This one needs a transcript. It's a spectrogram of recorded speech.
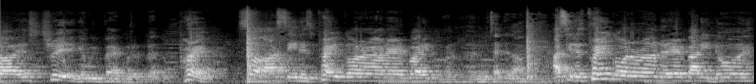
Y'all, it's Trigg, and we back with another prank. So I see this prank going around everybody. Let me take this off. I see this prank going around that everybody doing.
